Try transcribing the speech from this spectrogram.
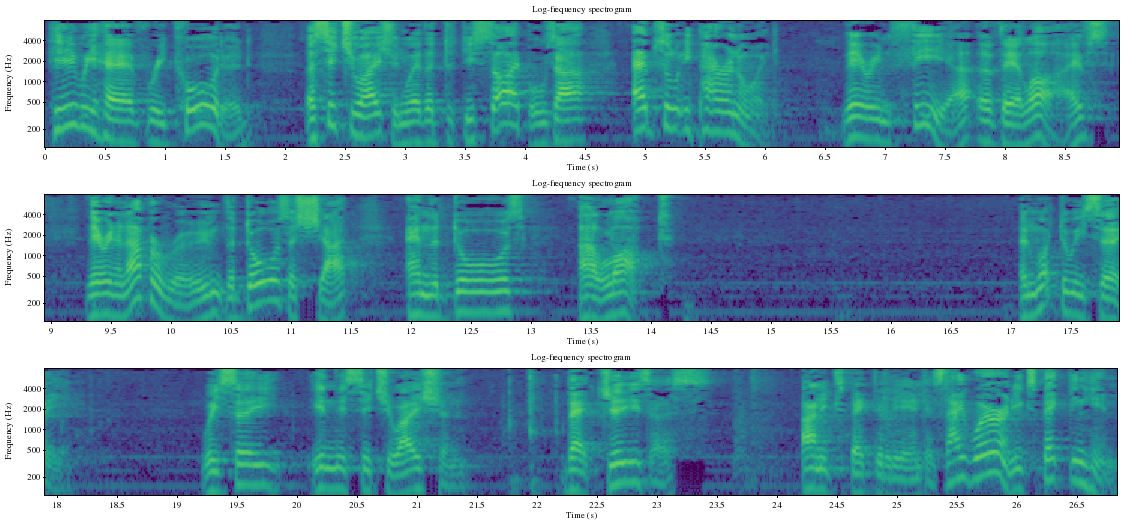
here we have recorded a situation where the disciples are absolutely paranoid. They're in fear of their lives. They're in an upper room, the doors are shut, and the doors are locked. And what do we see? We see in this situation that Jesus unexpectedly enters. They weren't expecting him.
